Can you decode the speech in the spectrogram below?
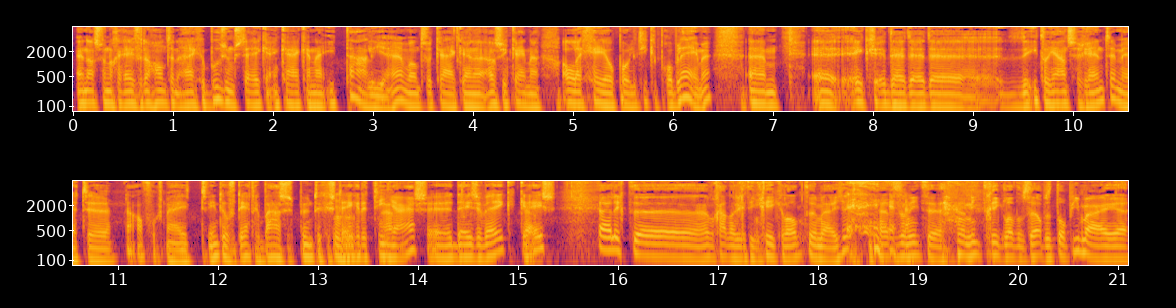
En als we nog even de hand in eigen boezem steken en kijken naar Italië. Hè, want we kijken, als je kijkt naar allerlei geopolitieke problemen. Um, uh, ik, de, de, de, de Italiaanse rente met, uh, nou, volgens mij 20 of 30 basispunten gestegen, -hmm. de tienjaars ja. uh, deze week. Kees? Ja, ja ligt, we gaan dan richting Griekenland, een meisje. het is nog niet, niet Griekenland op zelfs topje. Maar,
